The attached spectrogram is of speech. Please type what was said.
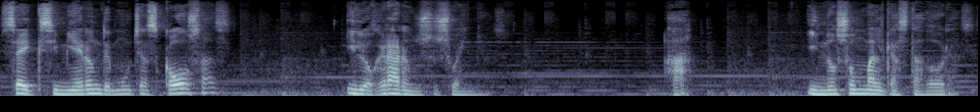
se eximieron de muchas cosas y lograron sus sueños. Y no son malgastadoras.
